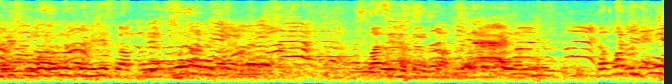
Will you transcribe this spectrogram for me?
Por isso numărul 1 cu ministru a Vasile Tâncu. Dar poate e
